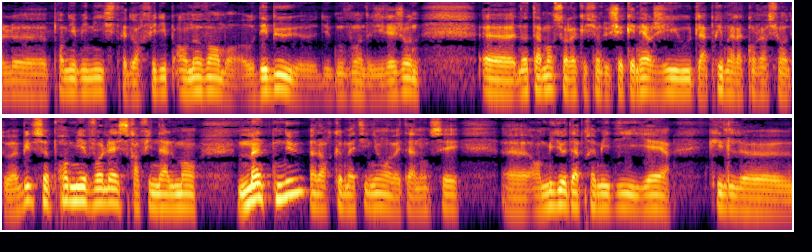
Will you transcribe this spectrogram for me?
le Premier ministre Édouard Philippe en novembre, au début euh, du mouvement des Gilets jaunes, euh, notamment sur la question du chèque énergie ou de la prime à la conversion automobile, ce premier volet sera finalement maintenu, alors que Matignon avait annoncé en milieu d'après-midi hier qu'il euh,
